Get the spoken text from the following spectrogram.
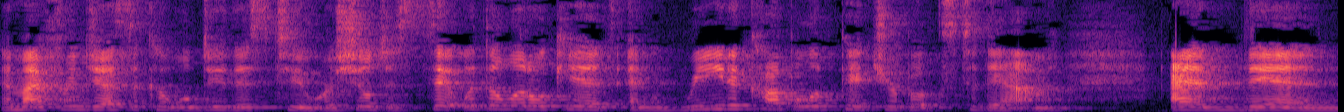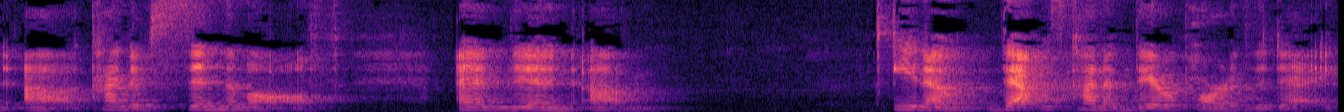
And my friend Jessica will do this too, where she'll just sit with the little kids and read a couple of picture books to them. and then uh, kind of send them off. And then, um, you know, that was kind of their part of the day.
